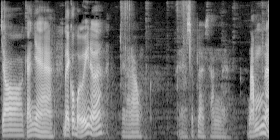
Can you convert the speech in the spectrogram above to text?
cho cả nhà. Đây có bưởi nữa. Đây là à, súp lơ xanh nè nấm nè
